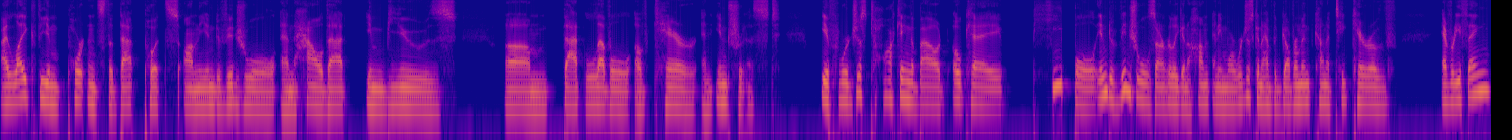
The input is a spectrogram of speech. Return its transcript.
i like the importance that that puts on the individual and how that imbues um, that level of care and interest if we're just talking about, okay, people, individuals aren't really going to hunt anymore, we're just going to have the government kind of take care of everything.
